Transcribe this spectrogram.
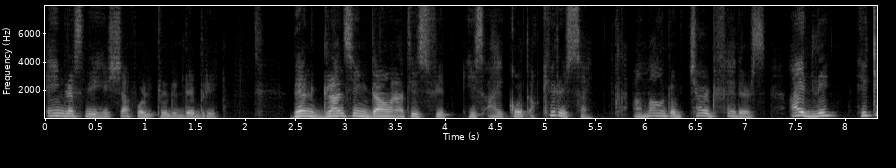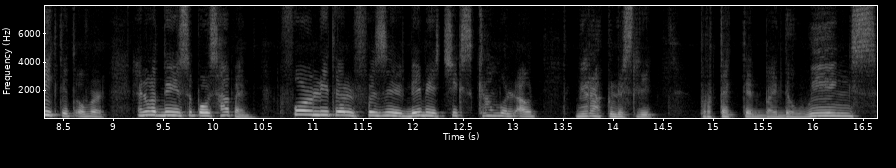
Aimlessly, he shuffled through the debris. Then, glancing down at his feet, his eye caught a curious sight a mound of charred feathers. Idly, he kicked it over. And what do you suppose happened? Four little fuzzy baby chicks crumbled out, miraculously protected by the wings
